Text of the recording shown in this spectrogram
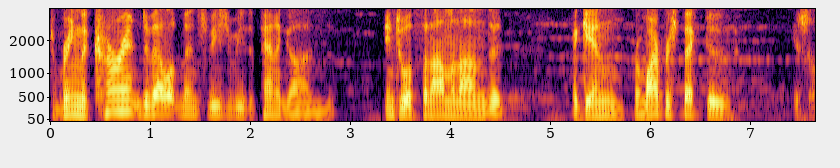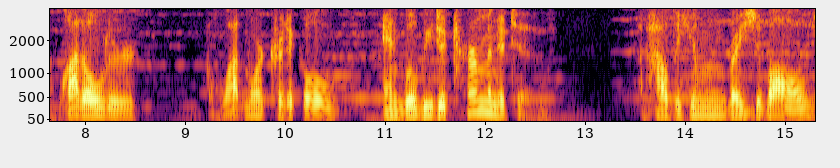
To bring the current developments vis-a-vis the Pentagon into a phenomenon that, again, from our perspective, is a lot older a lot more critical, and will be determinative of how the human race evolves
